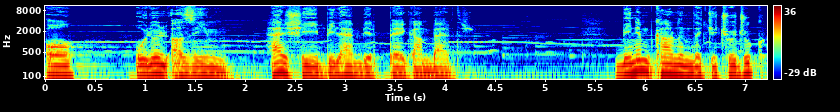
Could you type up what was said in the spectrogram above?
O, ulul azim, her şeyi bilen bir peygamberdir. Benim karnımdaki çocuk,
